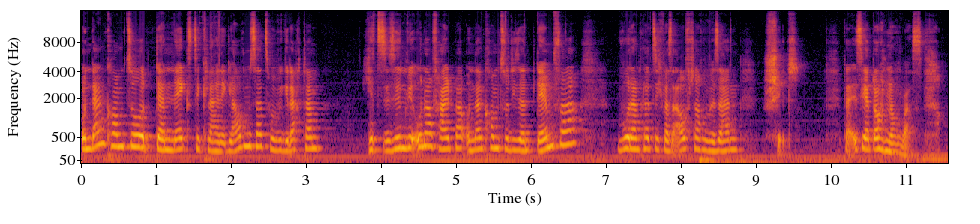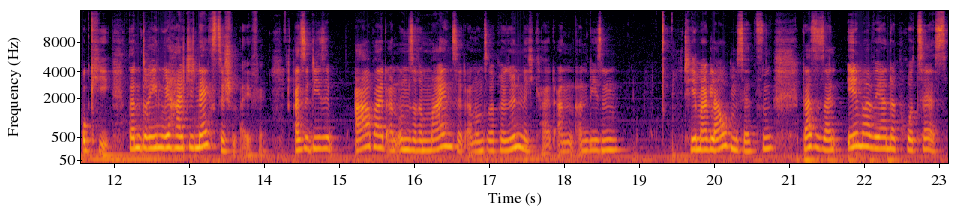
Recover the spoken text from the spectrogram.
Und dann kommt so der nächste kleine Glaubenssatz, wo wir gedacht haben, jetzt sind wir unaufhaltbar und dann kommt so dieser Dämpfer, wo dann plötzlich was auftaucht und wir sagen, shit, da ist ja doch noch was. Okay, dann drehen wir halt die nächste Schleife. Also diese Arbeit an unserem Mindset, an unserer Persönlichkeit, an, an diesem Thema Glaubenssätzen, das ist ein immerwährender Prozess.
